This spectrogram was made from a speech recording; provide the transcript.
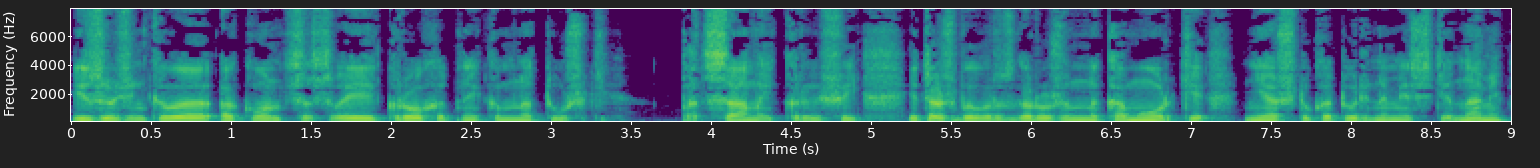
Из узенького оконца своей крохотной комнатушки под самой крышей, этаж был разгорожен на коморке неоштукатуренными стенами,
